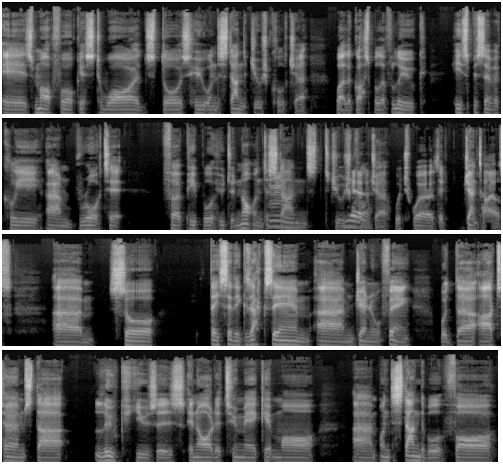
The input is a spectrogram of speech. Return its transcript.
is more focused towards those who understand the Jewish culture, while the Gospel of Luke, he specifically um, wrote it for people who do not understand the Jewish Yeah. culture, which were the Gentiles. Um, so they say the exact same um, general thing, but there are terms that Luke uses in order to make it more um, understandable for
